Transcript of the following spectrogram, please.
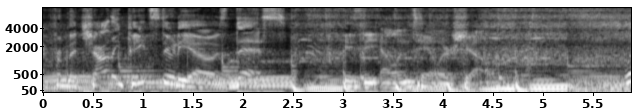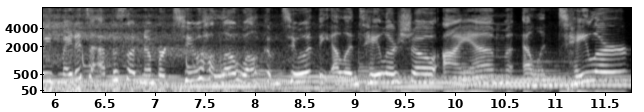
Live from the Charlie Pete Studios, this is The Ellen Tailor Show. We've made it to episode number two. Hello, welcome to it, The Ellen Tailor Show. I am Ellen Tailor.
